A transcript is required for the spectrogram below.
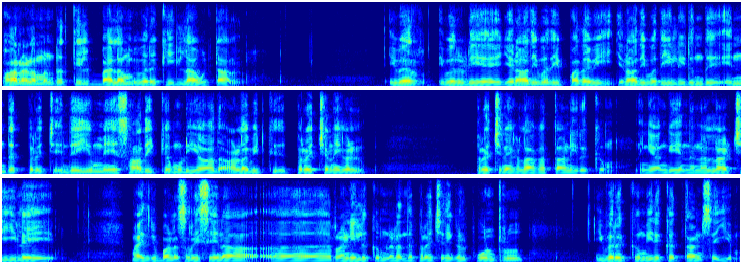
பாராளுமன்றத்தில் பலம் இவருக்கு இல்லாவிட்டால் இவர் இவருடைய ஜனாதிபதி பதவி ஜனாதிபதியில் இருந்து எந்த பிரச்ச எதையுமே சாதிக்க முடியாத அளவிற்கு பிரச்சனைகள் பிரச்சனைகளாகத்தான் இருக்கும். நீங்கள் அங்கே இந்த நல்லாட்சியிலே மைத்ரிபால சிறிசேனா ரணிலுக்கும் நடந்த பிரச்சனைகள் போன்று இவருக்கும் இருக்கத்தான் செய்யும்.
